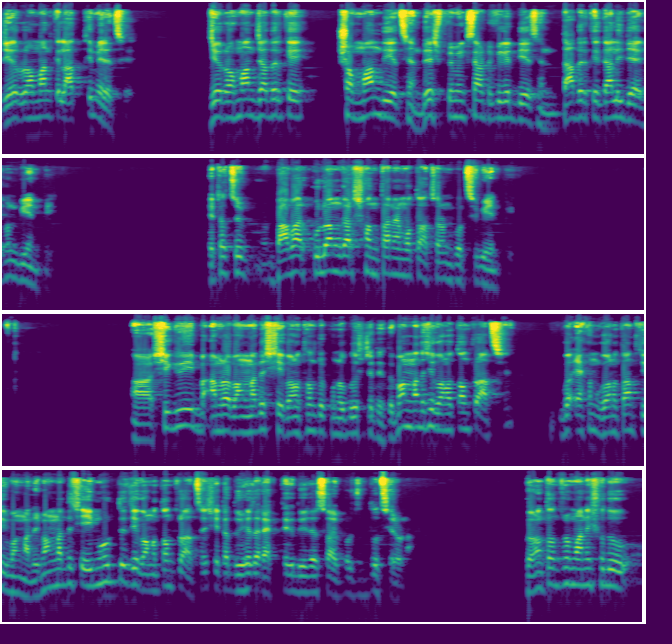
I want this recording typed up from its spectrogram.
জিয়াউর রহমানকে লাথি মেরেছে। জিয়াউর রহমান যাদেরকে সম্মান দিয়েছেন, দেশপ্রেমিক সার্টিফিকেট দিয়েছেন, তাদেরকে গালি দেয় এখন বিএনপি এটা হচ্ছে বাবার কুলাঙ্গার সন্তানের মতো আচরণ করছে বিএনপি। শীঘ্রই আমরা বাংলাদেশকে গণতন্ত্র পুনঃপ্রতিষ্ঠা দেখতে বাংলাদেশে গণতন্ত্র আছে এখন গণতান্ত্রিক বাংলাদেশ। বাংলাদেশে এই মুহূর্তে যে গণতন্ত্র আছে, সেটা দুই হাজার এক থেকে দুই হাজার ছয় পর্যন্ত ছিল না। গণতন্ত্র মানে শুধু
